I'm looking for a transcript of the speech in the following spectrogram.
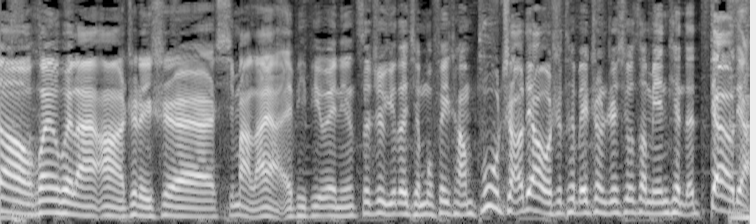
欢迎回来啊！这里是喜马拉雅 APP 为您自制娱乐节目，非常不着调。我是特别正直、羞涩、腼腆的调调。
